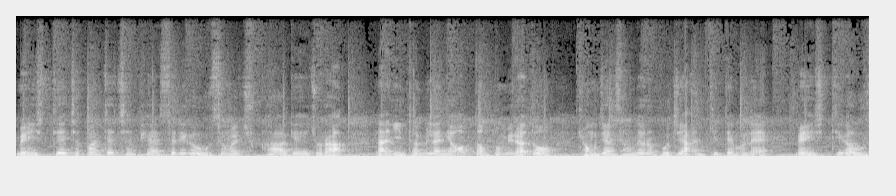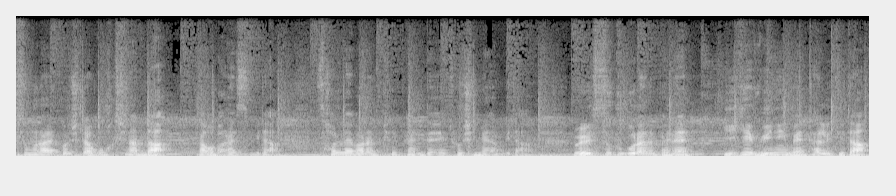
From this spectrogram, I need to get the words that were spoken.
맨시티의 첫 번째 챔피언스 리그 우승을 축하하게 해줘라. 난 인터밀란이 어떤 폼이라도 경쟁 상대로 보지 않기 때문에 맨시티가 우승을 할 것이라고 확신한다 라고 말했습니다. 설레발은 필팬데 조심해야 합니다. 웰스 구구라는 팬은 이게 winning mentality다.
